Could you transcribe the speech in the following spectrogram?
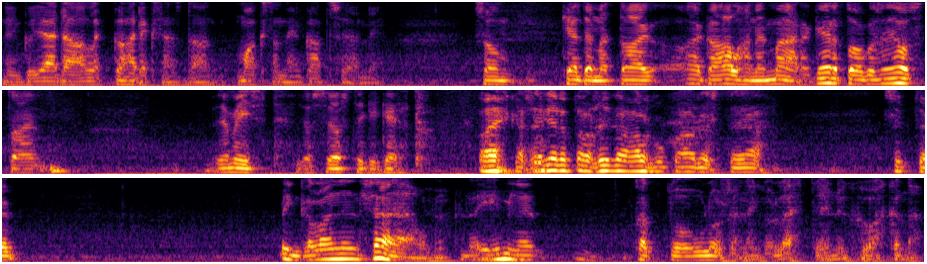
niin kun jäädään alle 800 maksaneen katsojan, niin se on kieltämättä aika alhainen määrä. Kertooko se jostain ja mistä, jos se jostakin kertoo? No ehkä se kertoo siitä alkukaudesta ja sitten minkälainen sää on. Kyllä ihminen katsoo ulos ennen kuin lähtee nykyaikana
